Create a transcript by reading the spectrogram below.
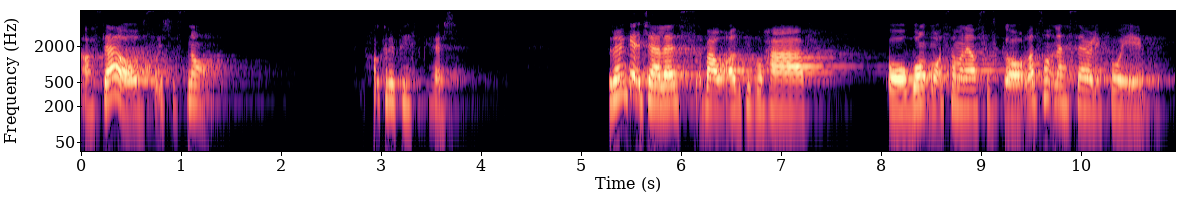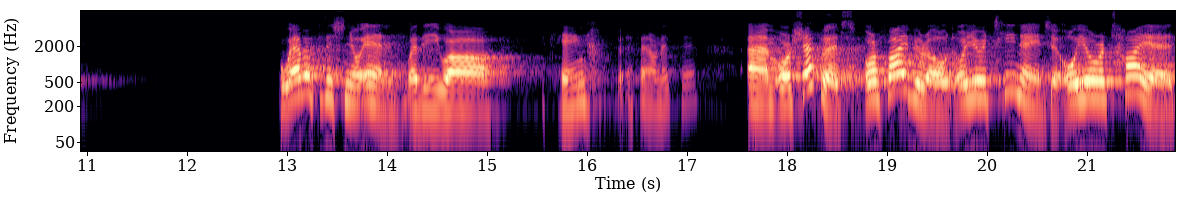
ourselves, it's just not, not going to be as good. So don't get jealous about what other people have or want what someone else has got. That's not necessarily for you. But whatever position you're in, whether you are a king, I don't know if anyone is here, um, or a shepherd, or a five year old, or you're a teenager, or you're retired,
